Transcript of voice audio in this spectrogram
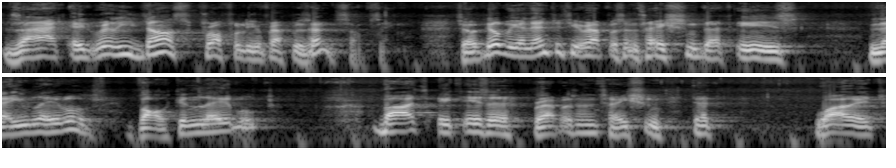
that it really does properly represent something. So there'll be an entity representation that is name labeled, Vulcan labeled, but it is a representation that, while it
